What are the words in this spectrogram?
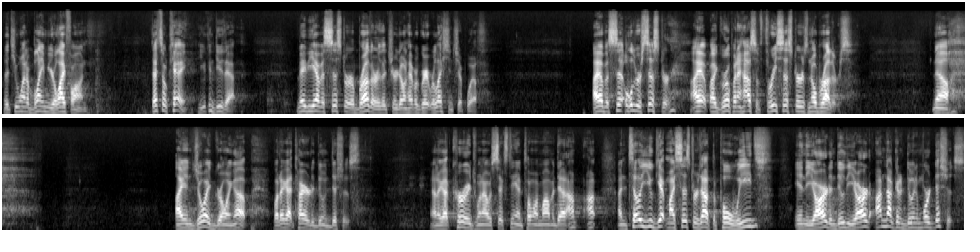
that you want to blame your life on. That's okay. You can do that. Maybe you have a sister or brother that you don't have a great relationship with. I have an older sister. I, I grew up in a house of three sisters, no brothers. Now, I enjoyed growing up, but I got tired of doing dishes. And I got courage when I was 16 and told my mom and dad, I'm, I'm, until you get my sisters out to pull weeds in the yard and do the yard, I'm not going to do any more dishes.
